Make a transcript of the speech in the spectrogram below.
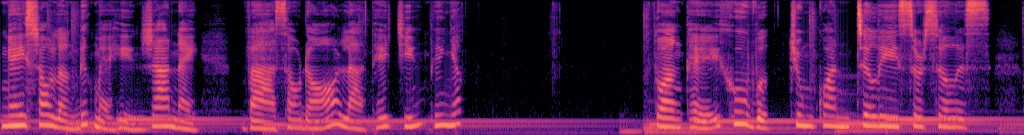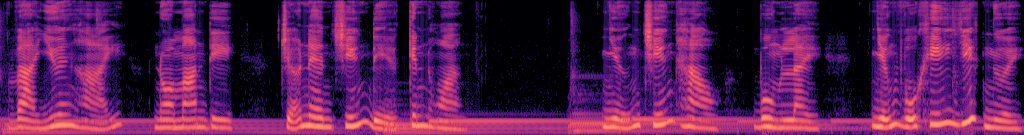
ngay sau lần Đức Mẹ hiện ra này và sau đó là Thế chiến thứ nhất. Toàn thể khu vực chung quanh Tilly Surcelis và Duyên Hải, Normandy trở nên chiến địa kinh hoàng. Những chiến hào, buồn lầy, những vũ khí giết người,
